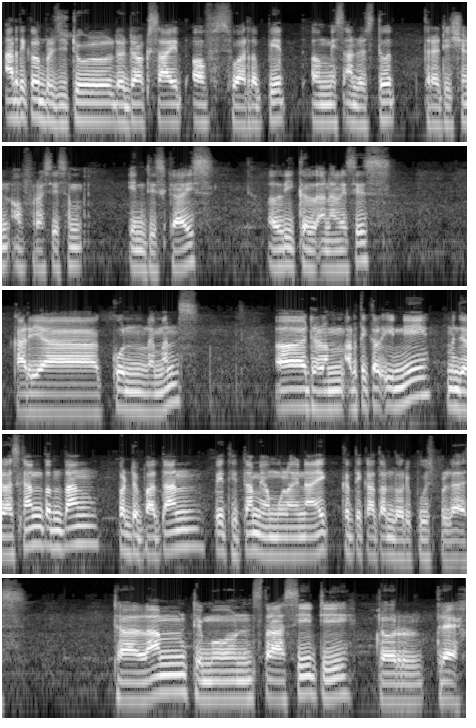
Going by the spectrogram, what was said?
artikel berjudul The Dark Side of Zwarte Pit, A Misunderstood Tradition of Racism in Disguise, A Legal Analysis karya Kun Lemons. Uh, dalam artikel ini menjelaskan tentang perdebatan pit hitam yang mulai naik ketika tahun 2011 dalam demonstrasi di Dordrecht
